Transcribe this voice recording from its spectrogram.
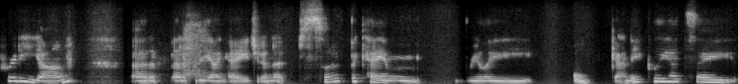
pretty young, at a, at a pretty young age, and it sort of became really organically, I'd say,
